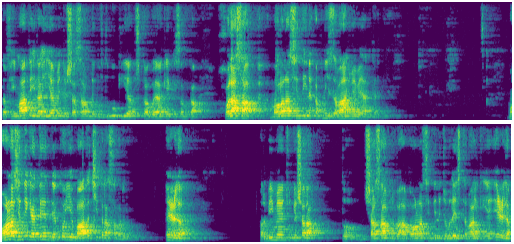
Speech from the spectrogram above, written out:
تفہیمات الہیہ میں جو شاہ صاحب نے گفتگو کیا اس کا گویا کے قسم کا خلاصہ مولانا سندھی نے اپنی زبان میں بیان کر دیا۔ مولانا سندھی کہتے ہیں، دیکھو یہ بات اچھی طرح سمجھ لو۔ علم عربی میں چونکہ شرح تو شاہ صاحب نے وہاں مولانا سندھی نے جملے استعمال کیے ہیں علم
